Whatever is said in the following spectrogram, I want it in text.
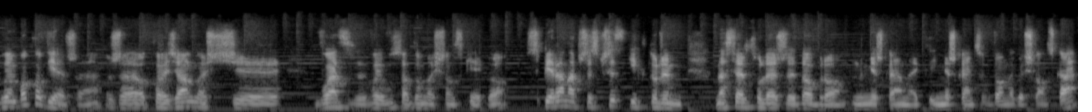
głęboko wierzę, że odpowiedzialność władz województwa dolnośląskiego, wspierana przez wszystkich, którym na sercu leży dobro mieszkanek i mieszkańców Dolnego Śląska,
